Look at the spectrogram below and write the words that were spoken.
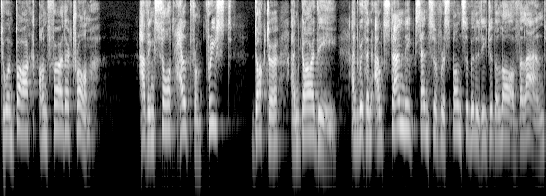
to embark on further trauma. Having sought help from priest, doctor, and Gardaí, and with an outstanding sense of responsibility to the law of the land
